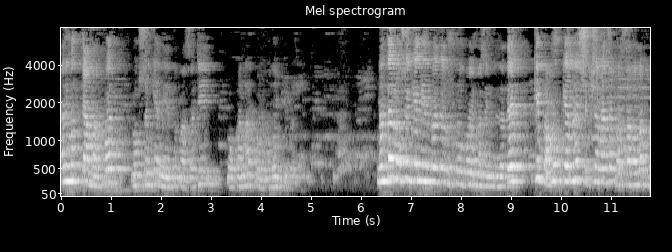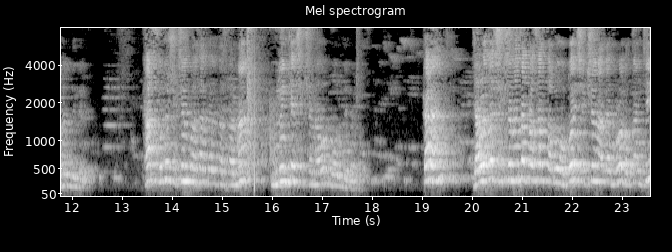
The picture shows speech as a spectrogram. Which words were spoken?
आणि मग त्यामार्फत लोकसंख्या नियंत्रणासाठी लोकांना प्रबोधन केलं नंतर लोकसंख्या नियंत्रणाच्या दृष्टीने उपाययोजना सांगितली जाते की प्रामुख्याने शिक्षणाच्या प्रसाराला भर दिले खास करून शिक्षण प्रसार करत असताना मुलींच्या शिक्षणावर जोर दिला कारण ज्यावेळेला शिक्षणाचा प्रसार चालू होतोय शिक्षण आल्यामुळं लोकांची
